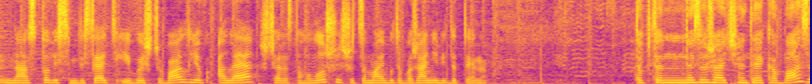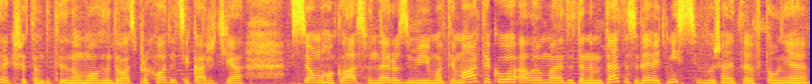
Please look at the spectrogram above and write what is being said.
на 180 і вище балів, але ще раз наголошую, що це має бути бажання від дитини. Тобто, незважаючи на те, яка база, якщо там дитина умовно до вас приходить і кажуть, я з сьомого класу не розумію математику, але у мене дитина НМТ, то за 9 місяців вважаєте вполне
